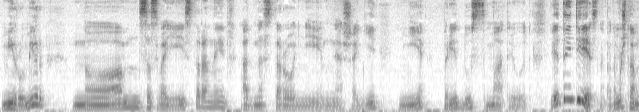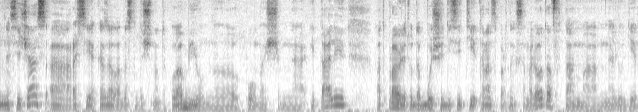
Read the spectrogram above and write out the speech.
миру мир, но со своей стороны односторонние шаги не предусматривают. Это интересно, потому что сейчас а, Россия оказала достаточно такую объемную помощь Италии. Отправили туда больше 10 транспортных самолетов. Там люди,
